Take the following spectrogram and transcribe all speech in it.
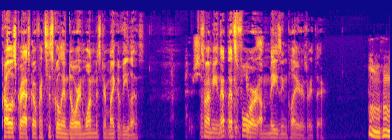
Carlos Carrasco, Francisco Lindor, and one Mr. Mike Aviles. They're So I mean, that that's four this. amazing players right there. hmm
